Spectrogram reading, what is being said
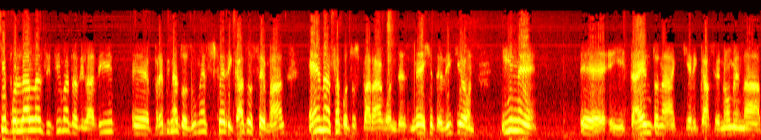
Και πολλά άλλα ζητήματα δηλαδή ε, πρέπει να το δούμε σφαιρικά το θέμα. Ένας από τους παράγοντες, ναι έχετε δίκαιο, είναι ε, τα έντονα καιρικά φαινόμενα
